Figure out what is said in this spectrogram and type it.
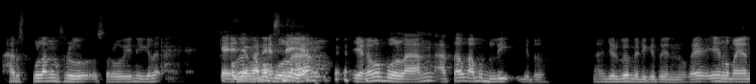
harus pulang suruh suruh ini gila Kayak kamu SD pulang, ya. ya. kamu pulang atau kamu beli gitu. Anjir gue sampai digituin. Kayak ini lumayan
